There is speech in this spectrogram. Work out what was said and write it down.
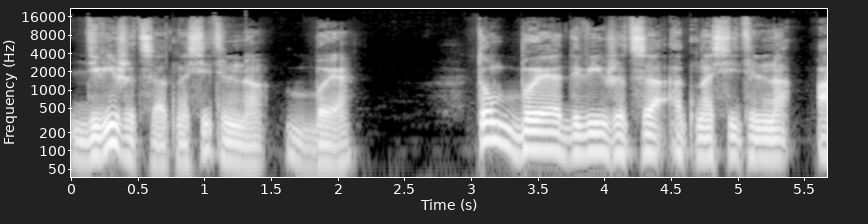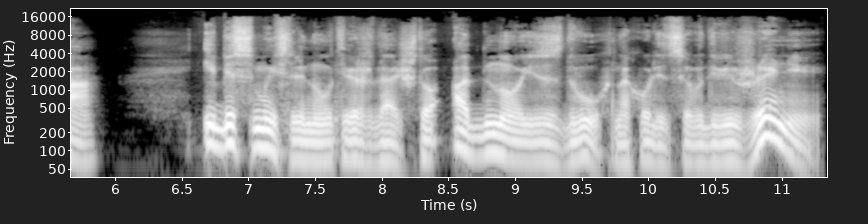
движется относительно Б, то Б движется относительно А, и бессмысленно утверждать, что одно из двух находится в движении,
